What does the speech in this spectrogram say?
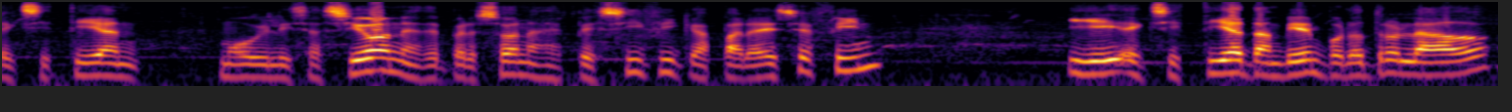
existían movilizaciones de personas específicas para ese fin y existía también, por otro lado,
